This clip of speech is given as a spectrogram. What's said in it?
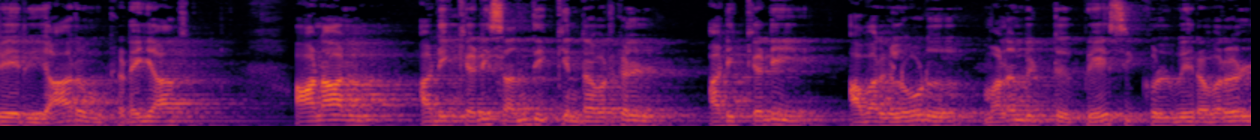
வேறு யாரும் கிடையாது. ஆனால் அடிக்கடி சந்திக்கின்றவர்கள் அடிக்கடி அவர்களோடு மனம் விட்டு பேசிக்கொள்கிறவர்கள்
